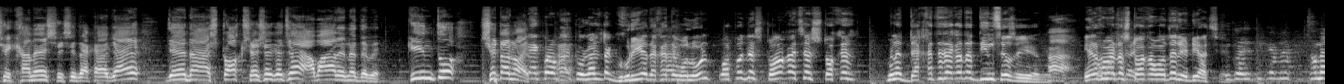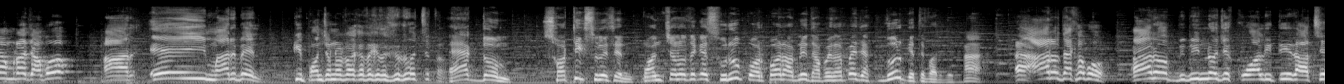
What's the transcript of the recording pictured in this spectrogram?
সেখানে শেষে দেখা যায় যে না স্টক শেষ হয়ে গেছে আবার এনে দেবে। কিন্তু সেটা নয়। একবার টোটালটা ঘুরিয়ে দেখাতে বলুন কত যে স্টক আছে স্টকের মানে দেখাতে দেখাতে দিন শেষ হয়ে যাবে। হ্যাঁ, এরকম একটা স্টক আমাদের রেডি আছে। শুধু এইদিকে পিছনে আমরা যাব। আর এই মার্বেল কি পঞ্চান্ন টাকা থেকে শুরু হচ্ছে তো? একদম। সঠিক শুনেছেন। পঞ্চান্ন থেকে শুরু পরপর আপনি ধাপে ধাপে যত দূর যেতে পারবেন। হ্যাঁ আরও দেখাবো। আরও বিভিন্ন যে কোয়ালিটির আছে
